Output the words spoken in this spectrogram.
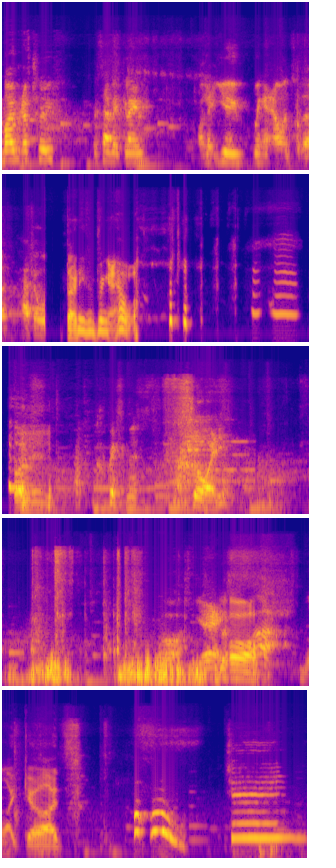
Moment of truth. Let's have it, Glenn. I'll let you bring it out onto the paddle. Don't even bring it out. Christmas joy. Oh, Yes. Oh my god. Woohoo! Ching!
